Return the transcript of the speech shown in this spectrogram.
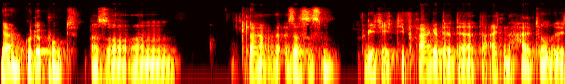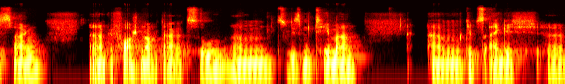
Ja, guter Punkt. Also ähm, klar, also es ist wirklich die, die Frage der, der, der alten Haltung, würde ich sagen. Äh, wir forschen auch da dazu, ähm, zu diesem Thema ähm, gibt es eigentlich äh,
